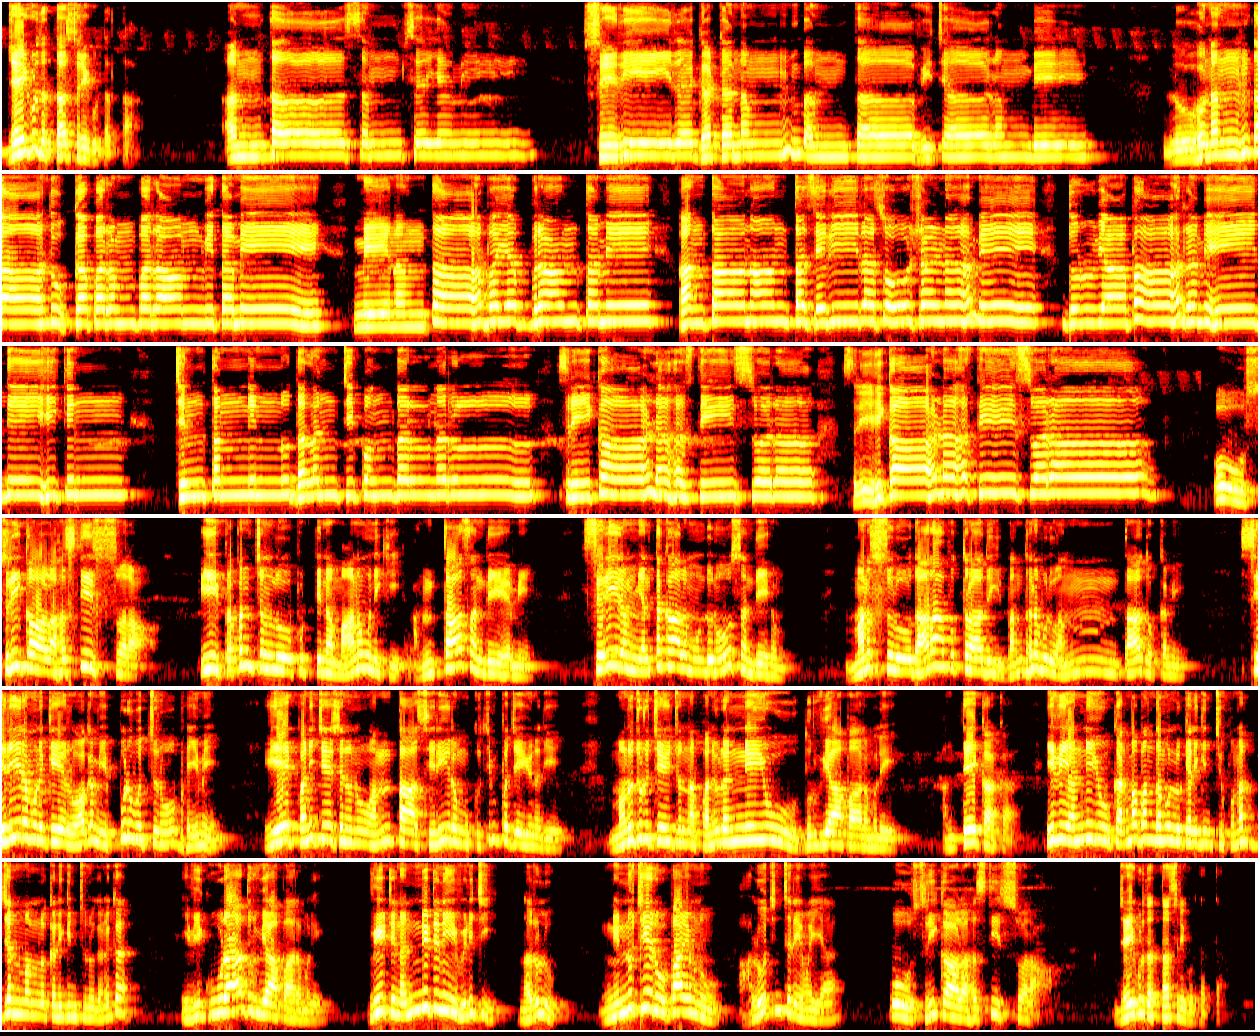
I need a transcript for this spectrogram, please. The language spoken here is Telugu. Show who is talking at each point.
Speaker 1: జై గురుదత్త శ్రీ గురుదత్త అంత సంశయమే శరీర ఘటనం బంత విచారంబే. లోనంతా దుఃఖ పరంపరాన్వితమే మేనంతా భయభ్రాంతమే అంతానాంత శరీర శోషణమే దుర్వ్యాపారమే దేహికిన్ చింతన్ నిన్ను దలంచి పొందర్నరుల్ శ్రీకాళహస్తీశ్వర. శ్రీకాళహస్తీశ్వర. ఓ శ్రీకాళహస్తీశ్వర. ఈ ప్రపంచంలో పుట్టిన మానవునికి అంతా సందేహమే. శరీరం ఎంతకాలం ఉండునో సందేహం. మనస్సులో దారాపుత్రాది బంధనములు అంతా దుఃఖమే. శరీరమునికే రోగం ఎప్పుడు వచ్చునో భయమే. ఏ పని చేసినను అంతా శరీరం కృషింపజేయునది మనుజుడు చేయుచున్న పనులన్నీయూ దుర్వ్యాపారములే. అంతేకాక ఇవి అన్నీయు కర్మబంధములు కలిగించు పునర్జన్మలను కలిగించును గనుక ఇవి కూడా దుర్వ్యాపారములే. వీటినన్నిటినీ విడిచి నరులు నిన్ను చేరు ఉపాయమును ఆలోచించరేమయ్యా? ఓ శ్రీకాళహస్తీశ్వర. జై గురుదత్త శ్రీ గురుదత్త.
